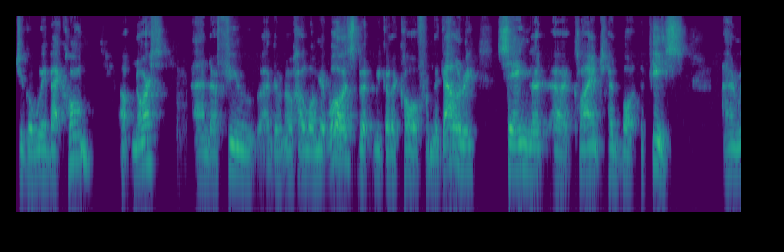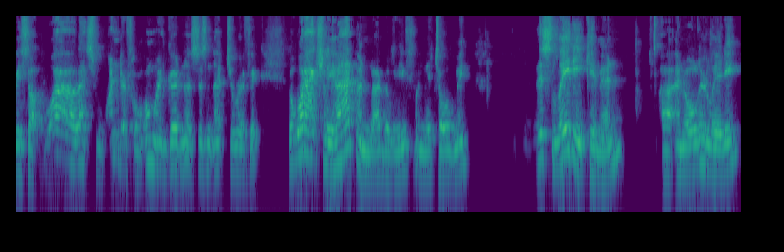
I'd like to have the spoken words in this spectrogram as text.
to go way back home up north and a few i don't know how long it was but we got a call from the gallery saying that a client had bought the piece and we thought wow that's wonderful oh my goodness isn't that terrific but what actually happened i believe when they told me this lady came in uh, an older lady,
